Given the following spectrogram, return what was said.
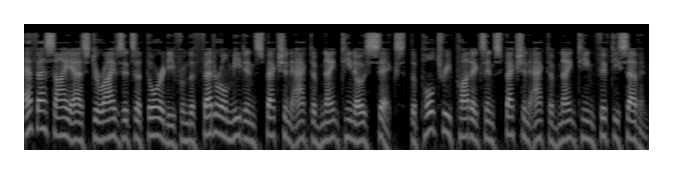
FSIS derives its authority from the Federal Meat Inspection Act of 1906, the Poultry Products Inspection Act of 1957,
